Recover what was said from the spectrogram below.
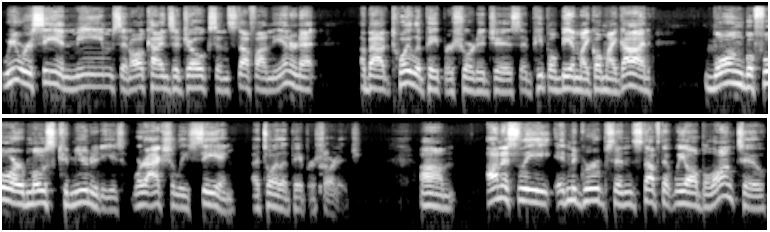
we were seeing memes and all kinds of jokes and stuff on the internet about toilet paper shortages and people being like, oh my God, long before most communities were actually seeing a toilet paper shortage. Um, honestly, in the groups and stuff that we all belong to,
